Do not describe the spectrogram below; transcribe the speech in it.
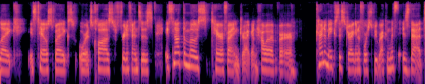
like its tail spikes or its claws for defenses. It's not the most terrifying dragon. However, kind of makes this dragon a force to be reckoned with is that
